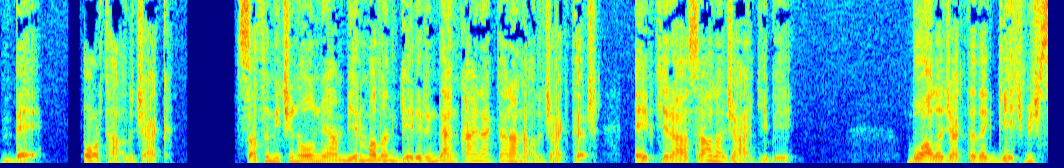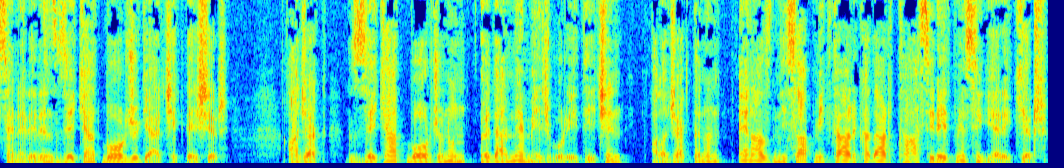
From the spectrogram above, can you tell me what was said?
B. Orta alacak. Satım için olmayan bir malın gelirinden kaynaklanan alacaktır. Ev kirası alacağı gibi. Bu alacakta da geçmiş senelerin zekat borcu gerçekleşir. Ancak zekat borcunun ödenme mecburiyeti için alacaklının en az nisap miktarı kadar tahsil etmesi gerekir.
